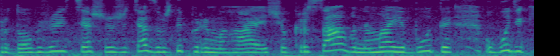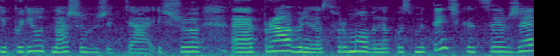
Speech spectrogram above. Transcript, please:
продовжується, що життя завжди перемагає, що краса вона має бути у будь-який період нашого життя, і що е, правильно сформована косметичка це вже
